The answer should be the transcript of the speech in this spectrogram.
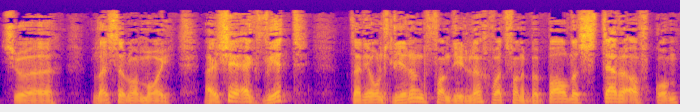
So uh, luister maar mooi. Hy sê ek weet dat die ontleding van die lig wat van 'n bepaalde sterre afkom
